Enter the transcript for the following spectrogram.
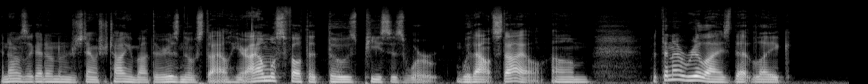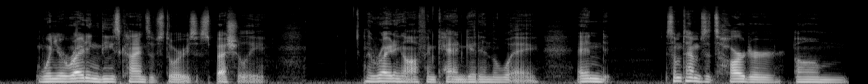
And I was like, I don't understand what you're talking about. There is no style here. I almost felt that those pieces were without style. Um, but then I realized that like when you're writing these kinds of stories, especially, the writing often can get in the way, and sometimes it's harder. Um,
